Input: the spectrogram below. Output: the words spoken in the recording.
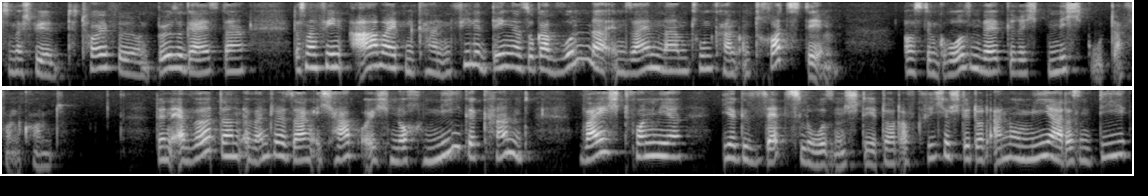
zum Beispiel der Teufel und böse Geister, dass man für ihn arbeiten kann, viele Dinge, sogar Wunder in seinem Namen tun kann und trotzdem aus dem großen Weltgericht nicht gut davon kommt. Denn er wird dann eventuell sagen, ich habe euch noch nie gekannt, weicht von mir, ihr Gesetzlosen steht dort. Auf Griechisch steht dort Anomia. Das sind die,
